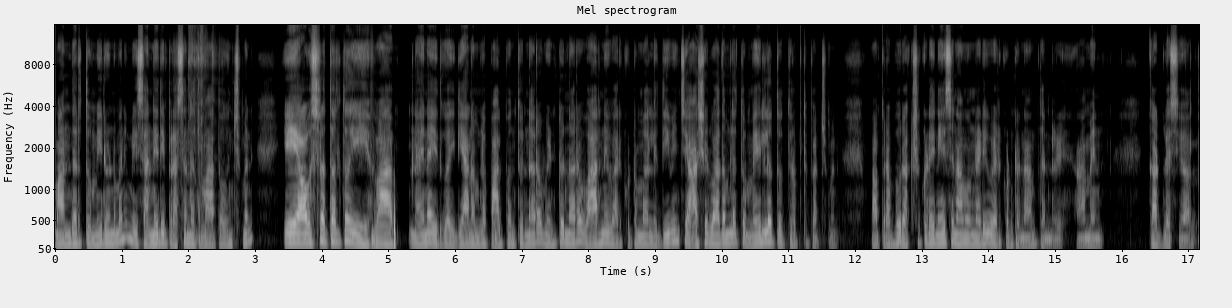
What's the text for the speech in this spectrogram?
మా అందరితో మీరుండమని మీ సన్నిధి ప్రసన్నత మాతో ఉంచమని ఏ అవసరతలతో ఈ వా నైనా ఇదిగో ఈ ధ్యానంలో పాల్పొందుతున్నారో వింటున్నారో వారిని వారి కుటుంబాన్ని దీవించి ఆశీర్వాదములతో మేళ్ళతో తృప్తిపరచమని మా ప్రభు రక్షకుడే నేసునామం నడిగి వేడుకుంటున్నాం తండ్రి. Amen. God bless you all.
